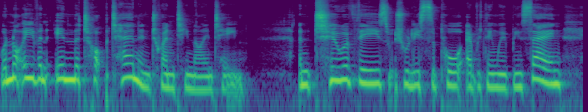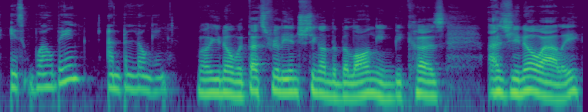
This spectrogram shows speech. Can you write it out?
were not even in the top 10 in 2019. And two of these, which really support everything we've been saying, is well-being and belonging. Well, you know what? That's really interesting on the belonging because, as you know, Aly,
